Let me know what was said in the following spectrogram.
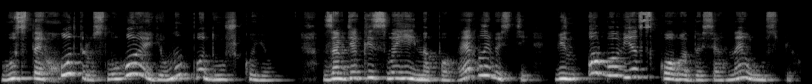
Густе хутро слугує йому подушкою. Завдяки своїй наполегливості він обов'язково досягне успіху.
